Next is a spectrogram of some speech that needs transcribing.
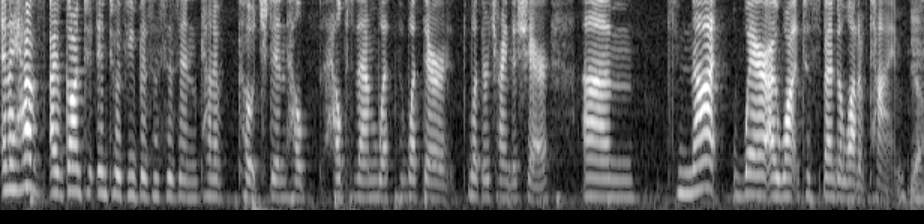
and I have I've gone to, into a few businesses and kind of coached and helped helped them with what they're what they're trying to share. Um, it's not where I want to spend a lot of time. Yeah.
